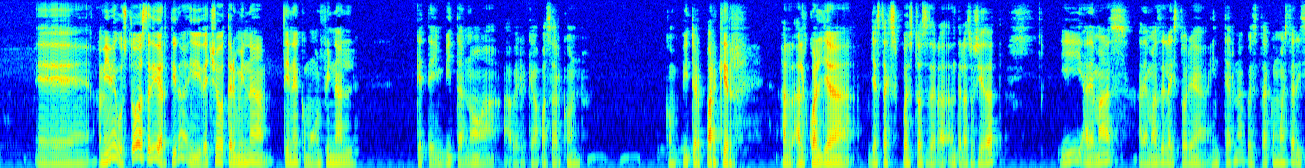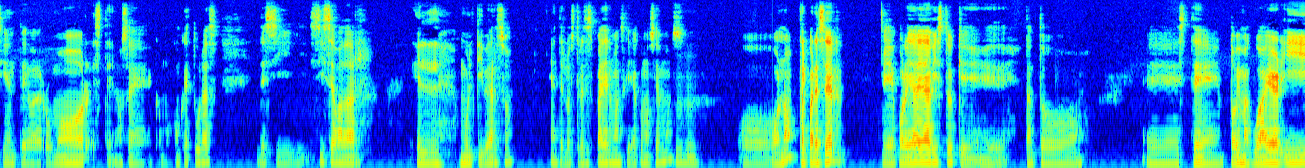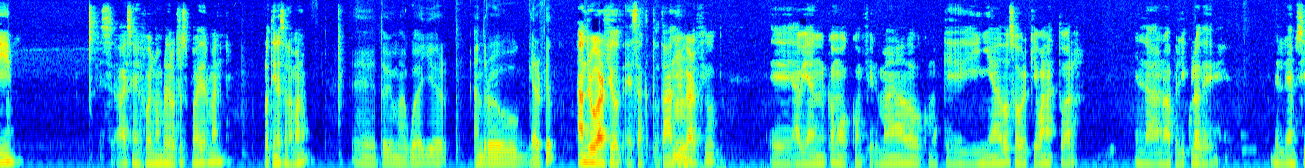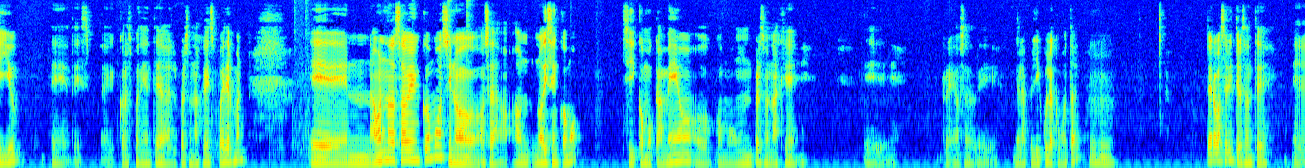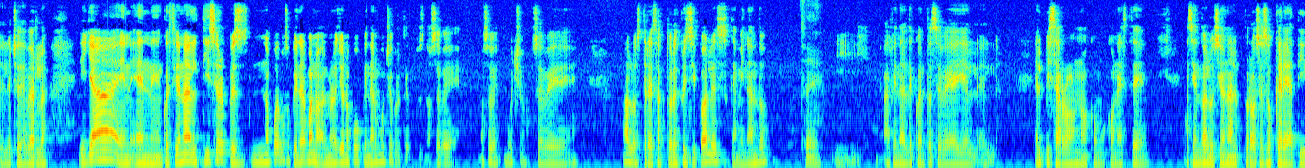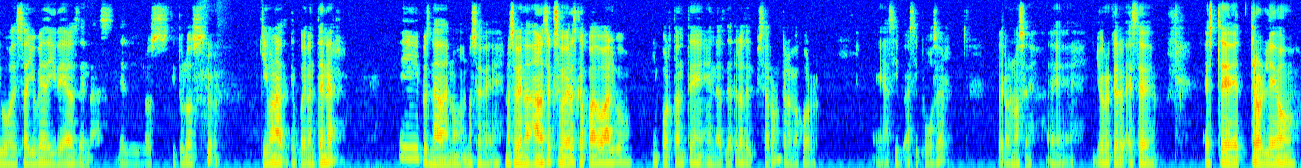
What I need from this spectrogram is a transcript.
Eh, a mí me gustó, está divertida y de hecho termina, tiene como un final que te invita, ¿no? A, ver qué va a pasar con, con Peter Parker, al, cual ya, ya está expuesto ante la sociedad. Y además, además de la historia interna, pues está como esta diciente o rumor, este, no sé, como conjeturas de si, si se va a dar el multiverso entre los tres Spider-Mans que ya conocemos o, no. Que al parecer, eh, por allá ya he visto que tanto eh, este Tobey Maguire y... Ay, se me fue el nombre del otro Spider-Man. ¿Lo tienes a la mano? Eh, Tobey Maguire, Andrew Garfield. Andrew Garfield, exacto. Andrew mm. Garfield eh, habían como confirmado, como que guiñado sobre que iban a actuar en la nueva película de del MCU, de, eh, correspondiente al personaje de Spider-Man. aún no saben cómo, sino, o sea, aún no dicen cómo, si como cameo o como un personaje, o sea, de, de la película como tal. Pero va a ser interesante el, hecho de verla. Y ya en, en, cuestión al teaser, pues no podemos opinar, bueno, al menos yo no puedo opinar mucho porque pues no se ve, no se ve mucho. Se ve a los tres actores principales caminando. Sí. Y al final de cuentas se ve ahí el, el, el pizarrón, ¿no? Como con este haciendo alusión al proceso creativo, de esa lluvia de ideas de las de los títulos que iban a, que podrían tener y pues nada, no, no se ve, no se ve nada. A no ser que se me hubiera escapado algo importante en las letras del pizarrón, que a lo mejor eh, así, así pudo ser. Pero no sé. Eh, yo creo que este, este troleo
